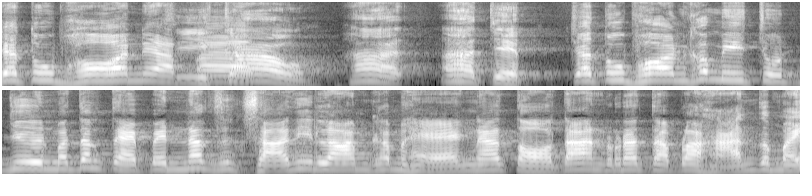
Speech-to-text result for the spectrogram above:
จตุพรเนี่ย49 5 57 จตุพรเขามีจุดยืนมาตั้งแต่เป็นนักศึกษาที่รามคำแหงนะ ต่อต้านรัฐประหารสมัย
